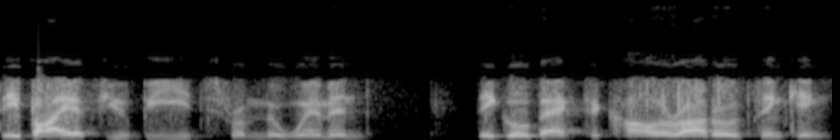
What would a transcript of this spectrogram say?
They buy a few beads from the women. They go back to Colorado thinking,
